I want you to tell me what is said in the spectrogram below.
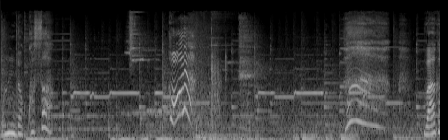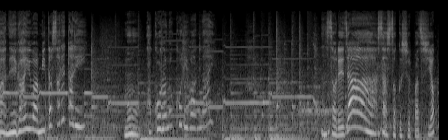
今度こそ。ほら！我が願いは満たされたり。もう心残りはない。それじゃあ早速出発しよっか。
